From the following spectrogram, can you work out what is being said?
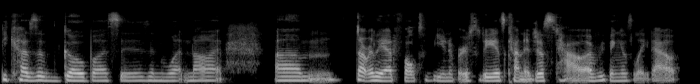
because of go buses and whatnot. Um, not really at fault of the university. It's kind of just how everything is laid out.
